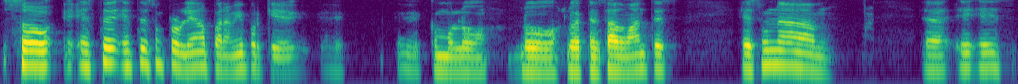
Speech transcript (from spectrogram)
so, este, este es un problema para mí porque, eh, eh, como lo, lo, he pensado antes, es una, es,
